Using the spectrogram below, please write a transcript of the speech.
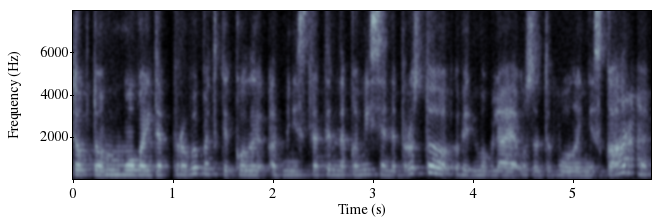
Тобто мова йде про випадки, коли адміністративна комісія не просто відмовляє у задоволенні скарги,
